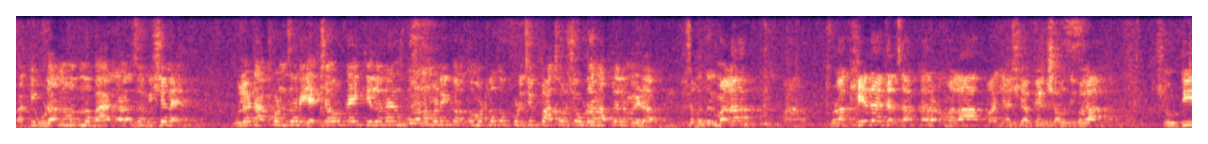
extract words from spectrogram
बाकी उडानमधनं बाहेर जाण्याचा विषय नाही. उलट आपण जर याच्यावर काही केलं नाही आणि करतो म्हटलं तर पुढची पाच वर्ष उडान आपल्याला मिळणार नाही. मला थोडा खेद आहे त्याचा कारण मला माझी अशी अपेक्षा होती बघा शेवटी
